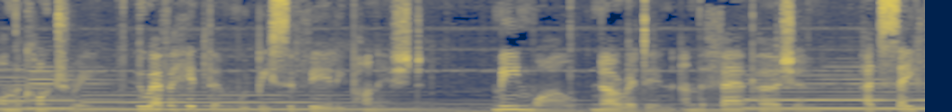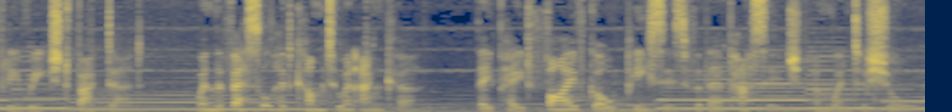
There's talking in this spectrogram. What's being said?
on the contrary, whoever hid them would be severely punished. Meanwhile, Noureddin and the fair Persian had safely reached Baghdad. When the vessel had come to an anchor, they paid five gold pieces for their passage and went ashore.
